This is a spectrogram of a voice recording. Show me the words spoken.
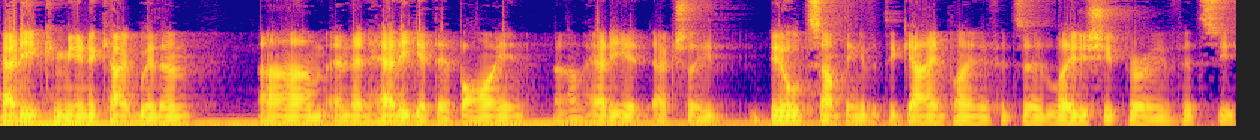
How do you communicate with them? Um, and then how do you get their buy-in? Um, how do you actually build something? If it's a game plan, if it's a leadership group, if it's your,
